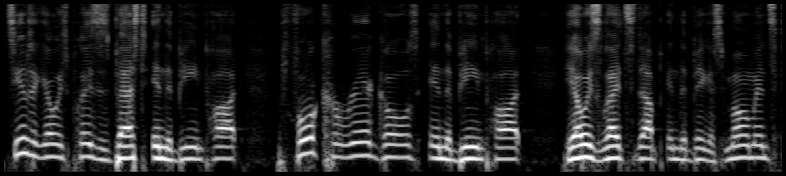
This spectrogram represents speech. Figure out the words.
it seems like he always plays his best in the Beanpot. Four career goals in the Beanpot. He always lights it up in the biggest moments.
